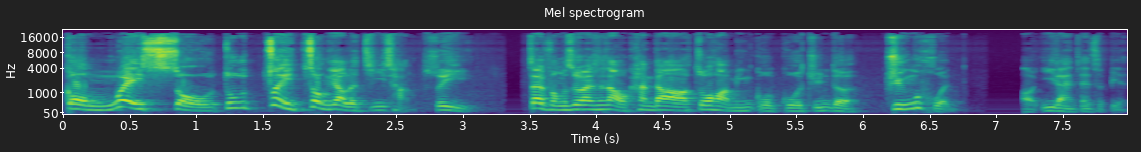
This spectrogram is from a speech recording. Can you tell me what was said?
拱卫首都最重要的机场，所以在冯世宽身上，我看到中华民国国军的军魂哦，依然在这边。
